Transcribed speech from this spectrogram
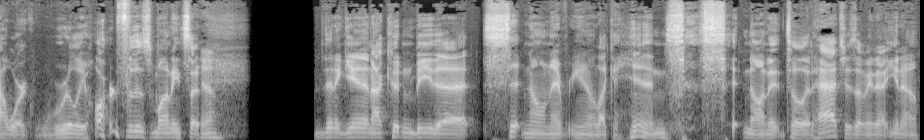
I work really hard for this money, so yeah. then again, I couldn't be that sitting on every, you know, like a hen sitting on it until it hatches. I mean, uh, you know,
